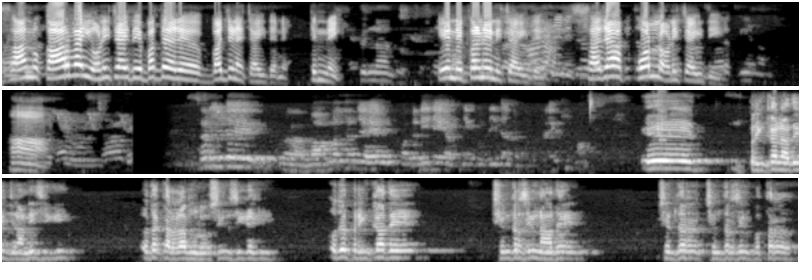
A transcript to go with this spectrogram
ਸਾਨੂੰ ਕਾਰਵਾਈ ਹੋਣੀ ਚਾਹੀਦੀ ਬੱਧੇ ਵੱਜਣੇ ਚਾਹੀਦੇ ਨੇ ਤਿੰਨੇ ਹੀ। ਇਹ ਨਿਕਲਣੇ ਨਹੀਂ ਚਾਹੀਦੇ। ਸਜ਼ਾ ਫੁੱਲ ਹੋਣੀ ਚਾਹੀਦੀ। ਹਾਂ। ਇਹ ਪ੍ਰਿੰਕਾ ਨਾਂ ਦੀ ਜਨਾਨੀ ਸੀਗੀ। ਉਹਦਾ ਘਰ ਵਾਲਾ ਮਲੂਕ ਸਿੰਘ ਸੀਗਾ ਜੀ। ਉਹਦੇ ਪ੍ਰਿੰਕਾ ਦੇ ਛਿੰਦਰ ਸਿੰਘ ਨਾਂ ਦੇ ਛਿੰਦਰ ਛਿੰਦਰ ਸਿੰਘ ਪੁੱਤਰ।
